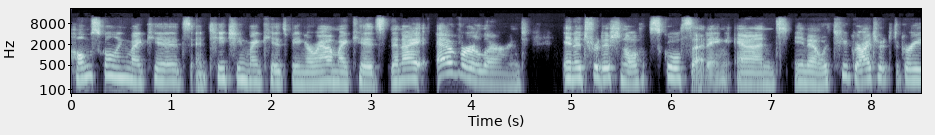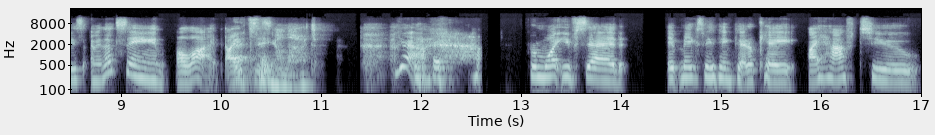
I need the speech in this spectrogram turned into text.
homeschooling my kids and teaching my kids, being around my kids than I ever learned in a traditional school setting. And, you know, with two graduate degrees, I mean, that's saying a lot. That's I saying a lot. yeah. From what you've said, it makes me think that okay i have to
